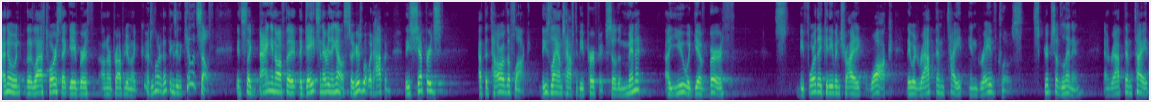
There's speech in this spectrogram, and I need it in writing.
I know the last horse that gave birth on our property, I'm like, good Lord, that thing's going to kill itself. It's like banging off the, the gates and everything else. So here's what would happen these shepherds at the tower of the flock, these lambs have to be perfect. So the minute a ewe would give birth, before they could even try walk, they would wrap them tight in grave clothes strips of linen and wrap them tight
